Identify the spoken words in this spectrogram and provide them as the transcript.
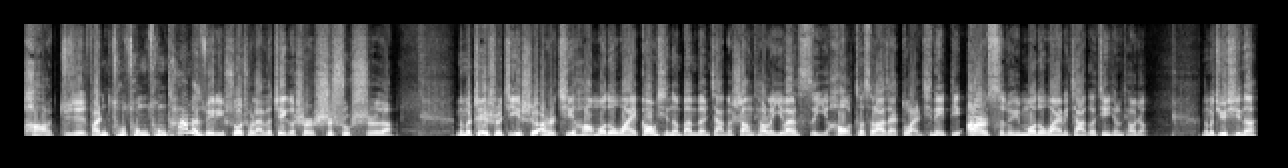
好，就是反正从从从他们嘴里说出来的这个事儿是属实的。那么这是继十月二十七号 Model Y 高性能版本价格上调了一万四以后，特斯拉在短期内第二次对于 Model Y 的价格进行了调整。那么据悉呢，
